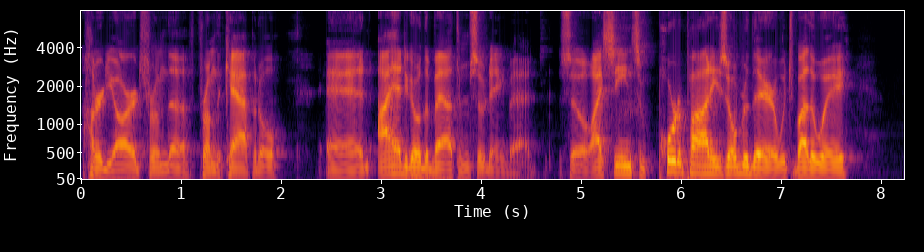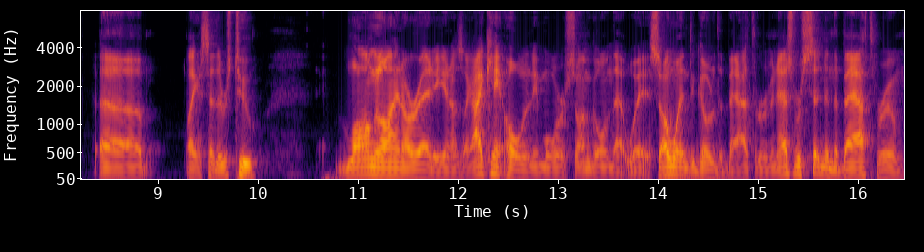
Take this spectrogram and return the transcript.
100 yards from the from the Capitol, and I had to go to the bathroom so dang bad. So I seen some porta potties over there, which by the way, uh, like I said, there was two long line already, and I was like, I can't hold anymore, so I'm going that way. So I went to go to the bathroom, and as we're sitting in the bathroom,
